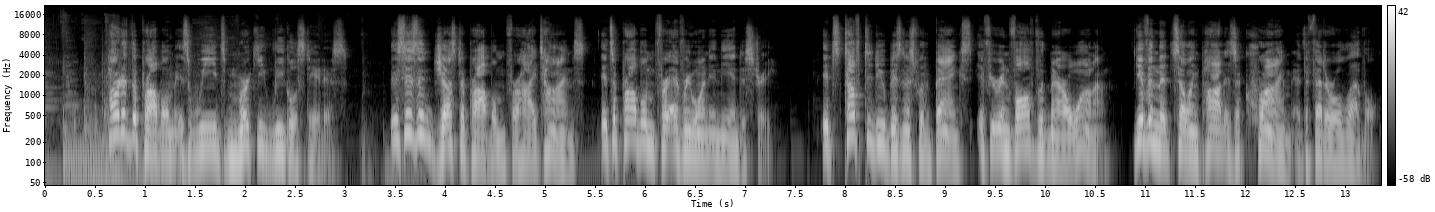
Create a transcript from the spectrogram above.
Part of the problem is weed's murky legal status. This isn't just a problem for High Times, it's a problem for everyone in the industry. It's tough to do business with banks if you're involved with marijuana, given that selling pot is a crime at the federal level.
